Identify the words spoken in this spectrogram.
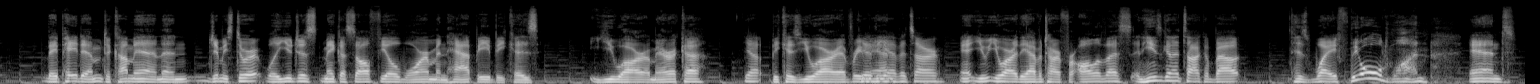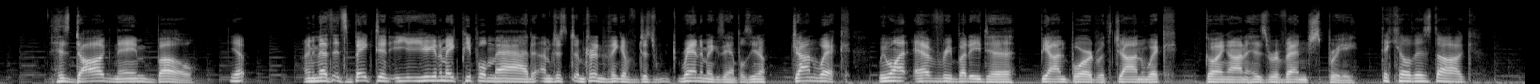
They paid him to come in, and Jimmy Stewart, will you just make us all feel warm and happy because you are America? yep Because you are you're everyman. the avatar and you you are the avatar for all of us and he's going to talk about his wife the old one and his dog named bo. Yep. I mean that's it's baked in. You- you're going to make people mad. I'm just i'm trying to think of just random examples you know. John wick. We want everybody to be on board with john wick going on his revenge spree. They killed his dog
